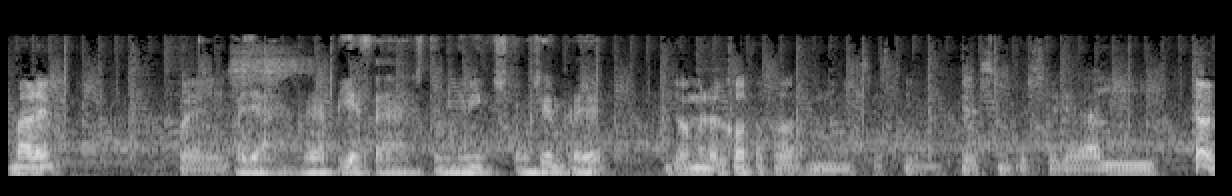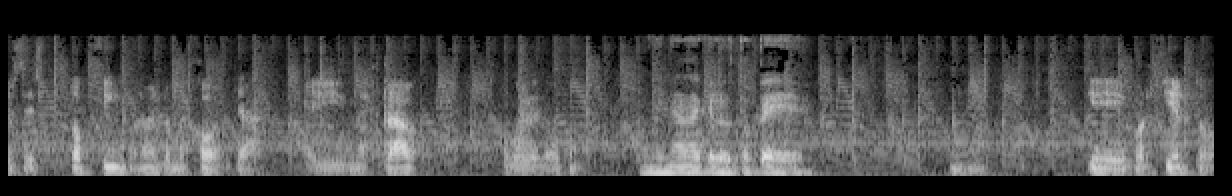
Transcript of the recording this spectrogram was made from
Vale. Pues Vaya, vaya pieza este minimix, como siempre, ¿eh? yo me los gozo todos los minimixes, tío. Que siempre se queda ahí. Claro, es, es top 5, ¿no? Es lo mejor, ya. Ahí mezclado, se vuelve loco. Hay nada que lo tope. Que por cierto,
